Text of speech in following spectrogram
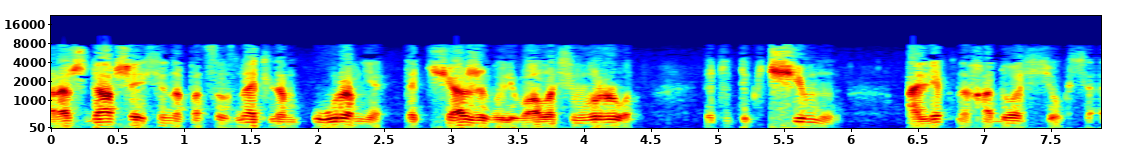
рождавшаяся на подсознательном уровне, тотчас же выливалась в рот. «Это ты к чему?» Олег на ходу осекся.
